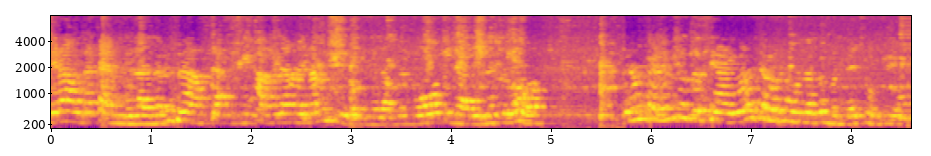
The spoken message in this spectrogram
ਮੇਰਾ ਉਹਦਾ ਟਾਈਮ ਨਹੀਂ ਲੱਗਦਾ ਵੀ ਮੈਂ ਆਪ ਚੱਕ ਕੇ ਖਾ ਲੈਣਾ ਇਹਨਾਂ ਨੂੰ ਦਾ ਮੈਂ ਬਹੁਤ ਹੀ ਜ਼ਿਆਦਾ ਇਹਨਾਂ ਨੂੰ ਉਹ ਇਹਨੂੰ ਕਹਿੰਦੇ ਵੀ ਤੂੰ ਦੱਸਿਆ ਨਹੀਂ ਨਾ ਚਲੋ ਹੁਣ ਲੱਗ ਬੰਦੇ ਛੋਟੇ ਹੋ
